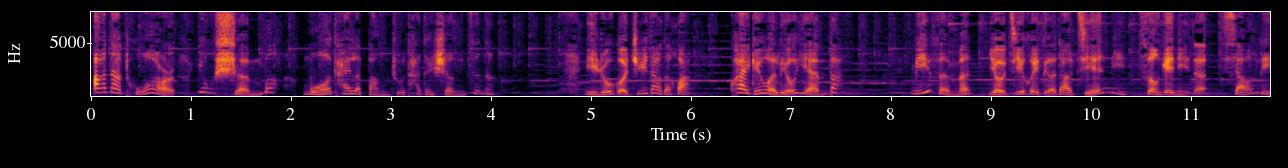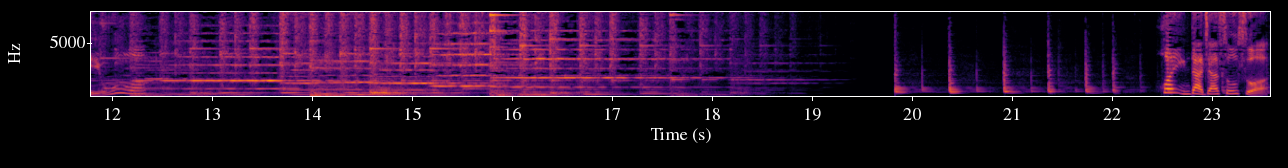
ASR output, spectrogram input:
阿纳图尔用什么磨开了绑住他的绳子呢？你如果知道的话，快给我留言吧！米粉们有机会得到杰米送给你的小礼物哦。欢迎大家搜索《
